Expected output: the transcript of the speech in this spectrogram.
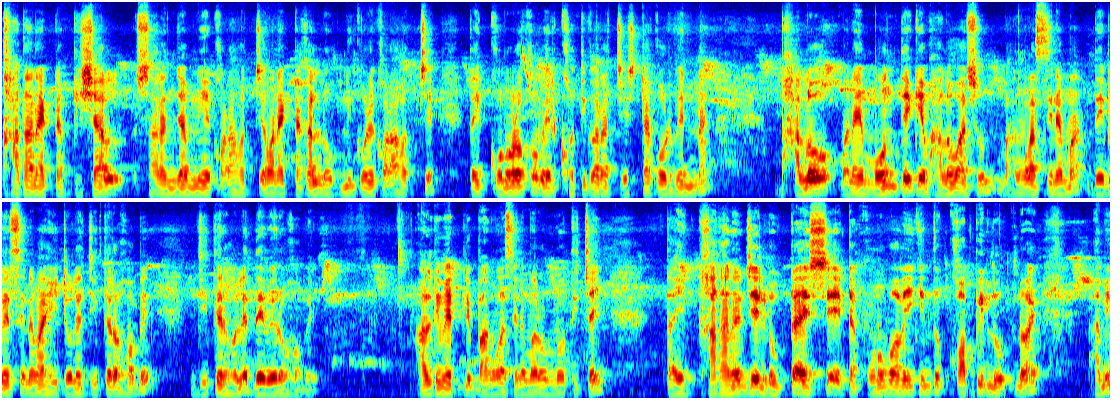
খাদান একটা বিশাল সরঞ্জাম নিয়ে করা হচ্ছে, অনেক টাকা লগ্নি করে করা হচ্ছে। তাই কোনো রকম এর ক্ষতি করার চেষ্টা করবেন না। ভালো মানে মন থেকে ভালোবাসুন। বাংলা সিনেমা দেবের সিনেমা হিট হলে জিতেরও হবে, জিতের হলে দেবেরও হবে। আলটিমেটলি বাংলা সিনেমার উন্নতি চাই। তাই খাদানের যে লুকটা এসছে, এটা কোনোভাবেই কিন্তু কপি লুক নয়। আমি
